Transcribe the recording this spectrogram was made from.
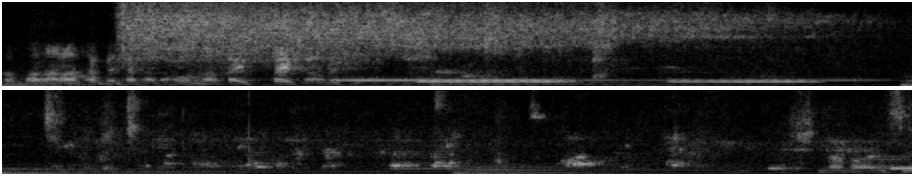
かバナナ食べたからお腹いっぱい感あるけえらい。ど、品川に着いた。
